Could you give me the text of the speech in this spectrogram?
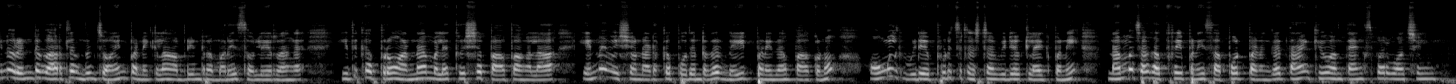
இன்னும் ரெண்டு வாரத்தில் வந்து ஜாயின் பண்ணிக்கலாம் அப்படின்ற மாதிரி சொல்லிடுறாங்க. இதுக்கப்புறம் அண்ணாமலை கிறிஷை பார்ப்பாங்களா? என்ன விஷயம் நடக்க போகுதுன்றதை வெயிட் பண்ணி தான் பார்க்கணும். உங்களுக்கு வீடியோ பிடிச்சிருந்துச்சுன்னா வீடியோக்கு லைக் பண்ணி நம்ம சேனல் சப்ஸ்கிரைப் பண்ணி சப்போர்ட் பண்ணுங்கள் thank you and thanks for watching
